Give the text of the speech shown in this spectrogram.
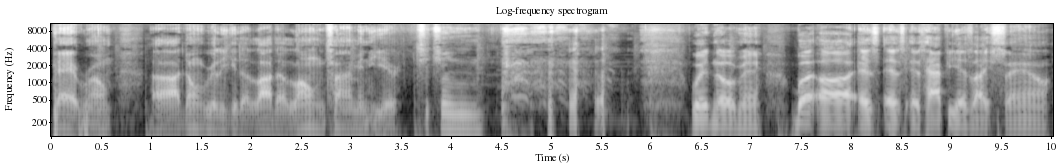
bedroom. Uh, I don't really get a lot of alone time in here. Cha-ching. Wait, no, man. But uh, as as as happy as I sound,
